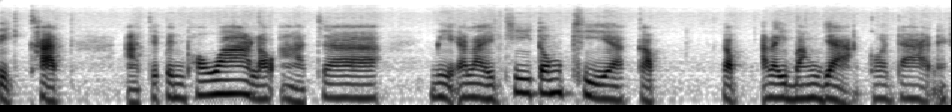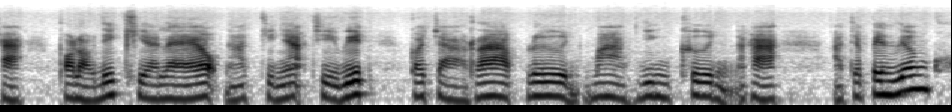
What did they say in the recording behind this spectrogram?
ติดขัด อาจจะเป็นเพราะว่าเราอาจจะมีอะไรที่ต้องเคลียร์กับกับอะไรบางอย่างก็ได้นะคะ พอเราได้เคลียร์แล้วนะทีเนี้ยชีวิตก็จะราบรื่นมากยิ่งขึ้นนะคะ อาจจะเป็นเรื่องข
